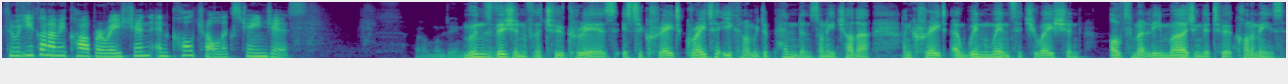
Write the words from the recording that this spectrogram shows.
through economic cooperation and cultural exchanges. Moon's vision for the two Koreas is to create greater economic dependence on each other and create a win-win situation, ultimately merging the two economies.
